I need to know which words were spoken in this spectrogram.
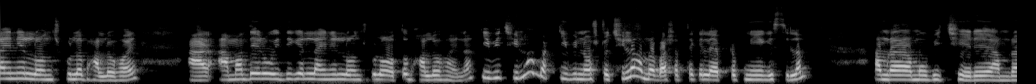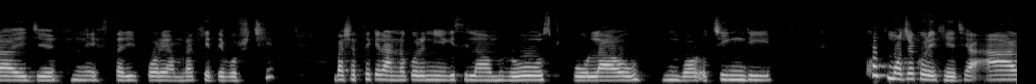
লাইনের লঞ্চগুলা ভালো হয়। আর আমাদের ওই দিকের লাইনের লঞ্চগুলো অত ভালো হয় না। টিভি ছিল বাট টিভি নষ্ট ছিল। আমরা বাসার থেকে ল্যাপটপ নিয়ে গেছিলাম। আমরা মুভি ছেড়ে আমরা এই যে ইফতারির পরে আমরা খেতে বসছি। বাসার থেকে রান্না করে নিয়ে গেছিলাম রোস্ট, পোলাও, বড় চিংড়ি। খুব মজা করে খেয়েছি। আর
